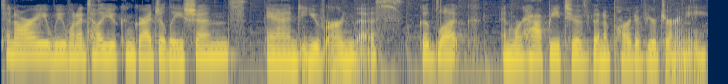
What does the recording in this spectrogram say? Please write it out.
Tanari, we want to tell you congratulations and you've earned this. Good luck, and we're happy to have been a part of your journey.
